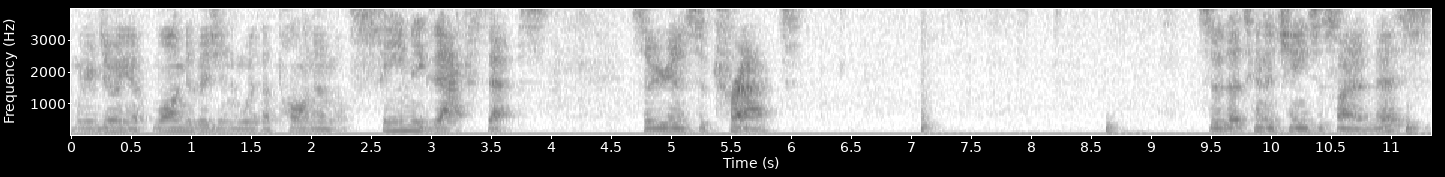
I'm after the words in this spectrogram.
when you're doing a long division with a polynomial. Same exact steps. So you're going to subtract. So that's going to change the sign of this,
